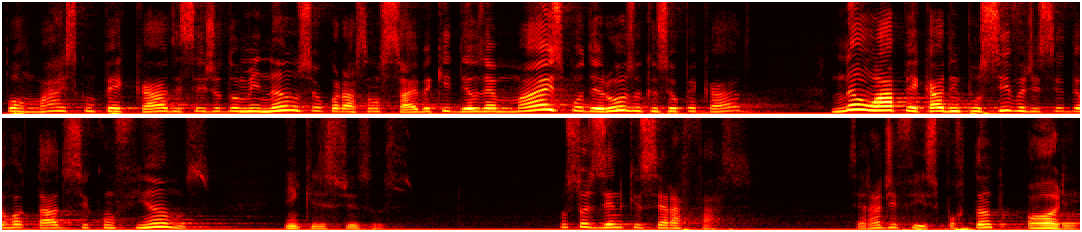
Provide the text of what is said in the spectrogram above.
Por mais que um pecado esteja dominando o seu coração, saiba que Deus é mais poderoso que o seu pecado. Não há pecado impossível de ser derrotado se confiamos em Cristo Jesus. Não estou dizendo que isso será fácil. Será difícil. Portanto, ore,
